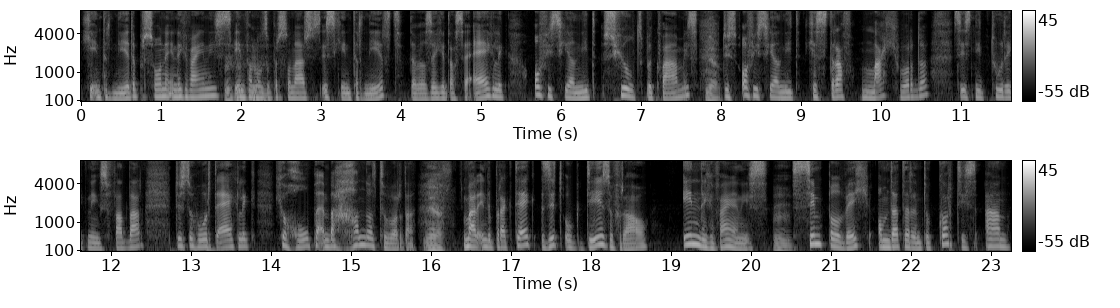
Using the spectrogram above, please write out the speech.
geïnterneerde personen in de gevangenis. Een van onze personages is geïnterneerd. Dat wil zeggen dat ze eigenlijk officieel niet schuldbekwaam is. Ja. Dus officieel niet gestraft mag worden. Ze is niet toerekeningsvatbaar. Dus ze hoort eigenlijk geholpen en behandeld te worden. Ja. Maar in de praktijk zit ook deze vrouw in de gevangenis. Simpelweg omdat er een tekort is aan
